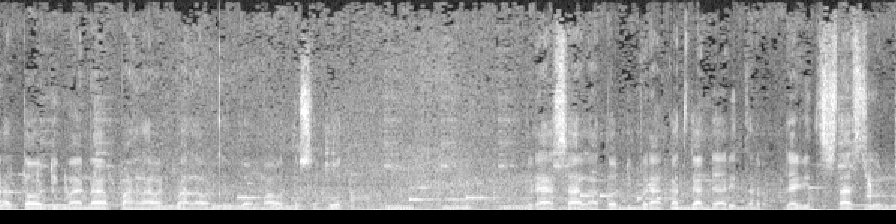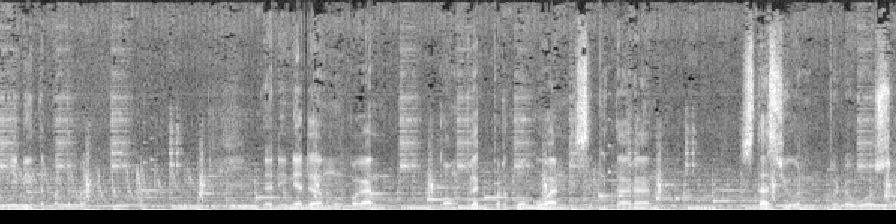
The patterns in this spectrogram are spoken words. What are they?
atau di mana pahlawan-pahlawan gerbong maut tersebut berasal atau diberangkatkan dari ter, dari stasiun ini teman-teman. Dan ini adalah merupakan komplek pertokoan di sekitaran stasiun Bondowoso.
